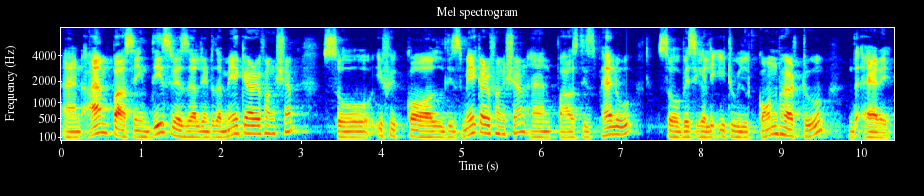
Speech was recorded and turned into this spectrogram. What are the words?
and I am passing this result into the make array function. So if we call this make array function and pass this value so basically it will convert to the array.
